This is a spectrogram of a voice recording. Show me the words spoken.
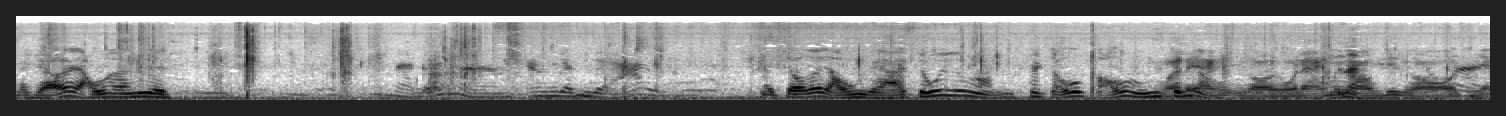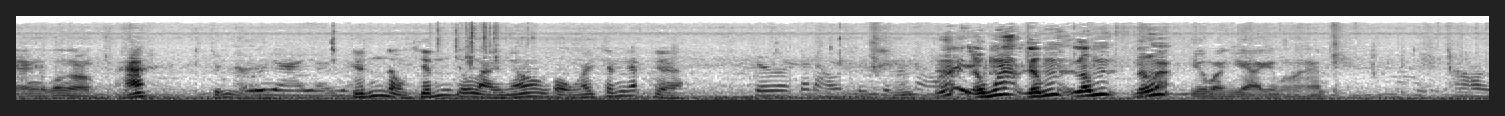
mày dở đậu lên cái gì Đúng là ăn dân dã luôn. Mày cho cái đậu gà chuối đúng không? Cái chỗ cổ không ngoài chín ăn ngồi ngồi ăn mới ngon chứ ngồi nhà ăn đâu có ngon. Chín rồi. Chín đồng chín chỗ này nó còn cái trắng ngắt kìa. Chưa cái đầu chưa chín đâu đúng á đúng đúng đúng. Chưa bằng gà kìa mà Thôi.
